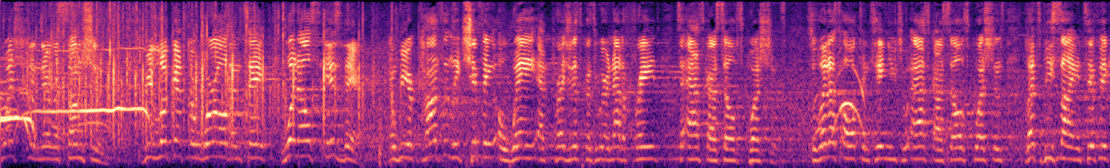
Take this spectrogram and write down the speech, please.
question their assumptions. We look at the world and say, what else is there? And we are constantly chipping away at prejudice because we are not afraid to ask ourselves questions. So let us all continue to ask ourselves questions. Let's be scientific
